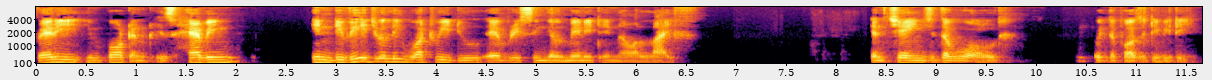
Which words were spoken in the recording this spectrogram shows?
very important is having individually what we do every single minute in our life can change the world with the positivity.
